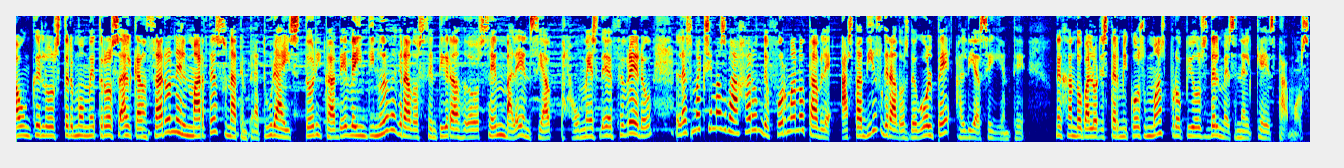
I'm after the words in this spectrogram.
Aunque los termómetros alcanzaron el martes una temperatura histórica de 29 grados centígrados en Valencia para un mes de febrero, las máximas bajaron de forma notable hasta 10 grados de golpe al día siguiente dejando valores térmicos más propios del mes en el que estamos.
